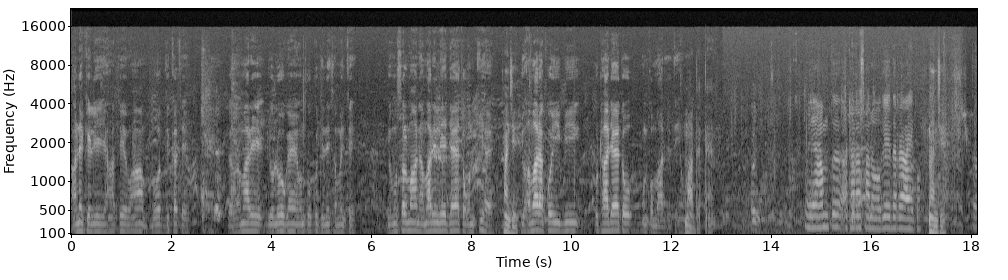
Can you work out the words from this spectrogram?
आने के लिए यहाँ से वहाँ बहुत दिक्कत है। तो हमारे जो लोग हैं उनको कुछ नहीं समझते। जो मुसलमान हमारे लिए जाए तो उनकी है। हाँ जी। जो हमारा कोई भी उठा जाए तो उनको मार देते हैं। मार देते हैं। हम तो 18 साल हो गए इधर आए को। हाँ जी। तो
